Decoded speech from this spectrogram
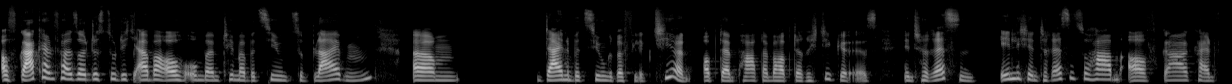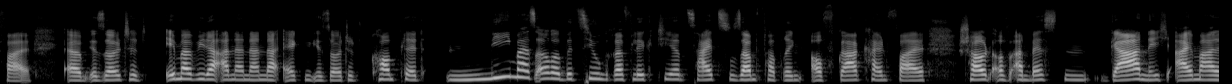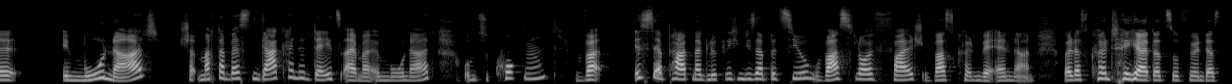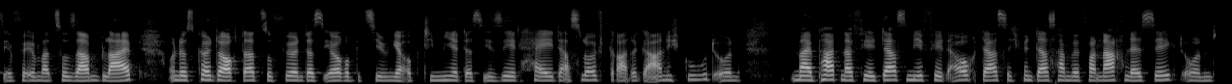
Auf gar keinen Fall solltest du dich aber auch, um beim Thema Beziehung zu bleiben, ähm, deine Beziehung reflektieren, ob dein Partner überhaupt der Richtige ist. Interessen, ähnliche Interessen zu haben, auf gar keinen Fall. Ähm, ihr solltet immer wieder aneinander ecken, ihr solltet komplett niemals eure Beziehung reflektieren, Zeit zusammen verbringen, auf gar keinen Fall. Schaut auf am besten gar nicht einmal im Monat, macht am besten gar keine Dates einmal im Monat, um zu gucken, was ist der Partner glücklich in dieser Beziehung? Was läuft falsch? Was können wir ändern? Weil das könnte ja dazu führen, dass ihr für immer zusammen bleibt. Und das könnte auch dazu führen, dass ihr eure Beziehung ja optimiert, dass ihr seht, hey, das läuft gerade gar nicht gut und mein Partner fehlt das, mir fehlt auch das. Ich finde, das haben wir vernachlässigt und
